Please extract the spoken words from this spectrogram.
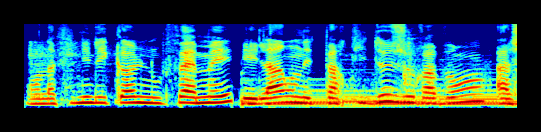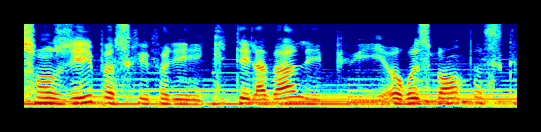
On a fini l'école, nous, fin mai. Et là, on est parti deux jours avant à changer parce qu'il fallait quitter Laval. Et puis, heureusement, parce que.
